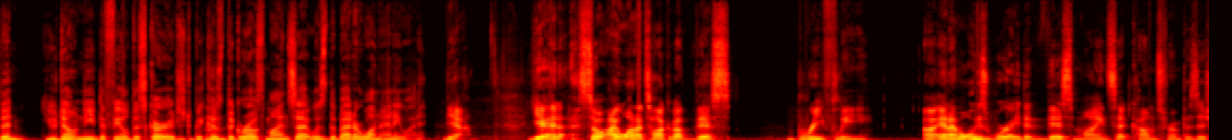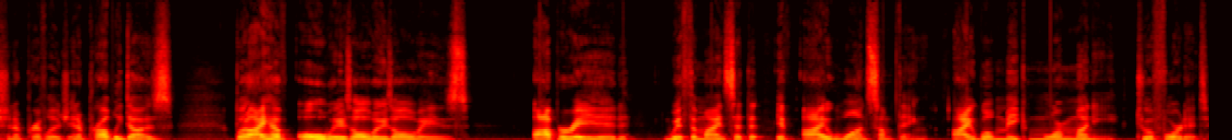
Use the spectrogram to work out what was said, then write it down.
then you don't need to feel discouraged because Mm-hmm. the growth mindset was the better one anyway. Yeah. Yeah. And so I want to talk about this briefly. Uh, and I'm always worried that this mindset comes from a position of privilege, and it probably does. But I have always, always, always operated with the mindset that if I want something, I will make more money to afford it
